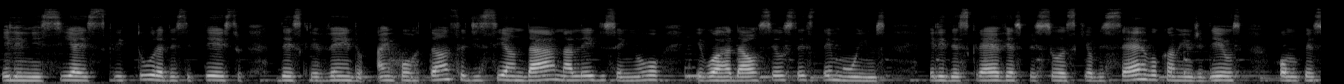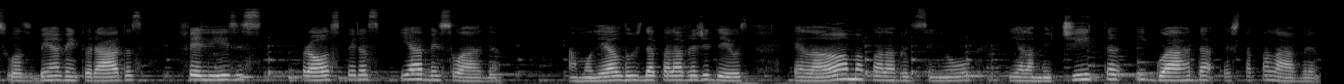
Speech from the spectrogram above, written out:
ele inicia a escritura desse texto descrevendo a importância de se andar na lei do Senhor e guardar os seus testemunhos, ele descreve as pessoas que observam o caminho de Deus como pessoas bem-aventuradas, felizes, prósperas e abençoadas. A mulher à luz da palavra de Deus, ela ama a palavra do Senhor e ela medita e guarda esta palavra.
